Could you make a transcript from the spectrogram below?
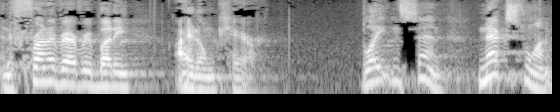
in front of everybody. I don't care blatant sin. Next one.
